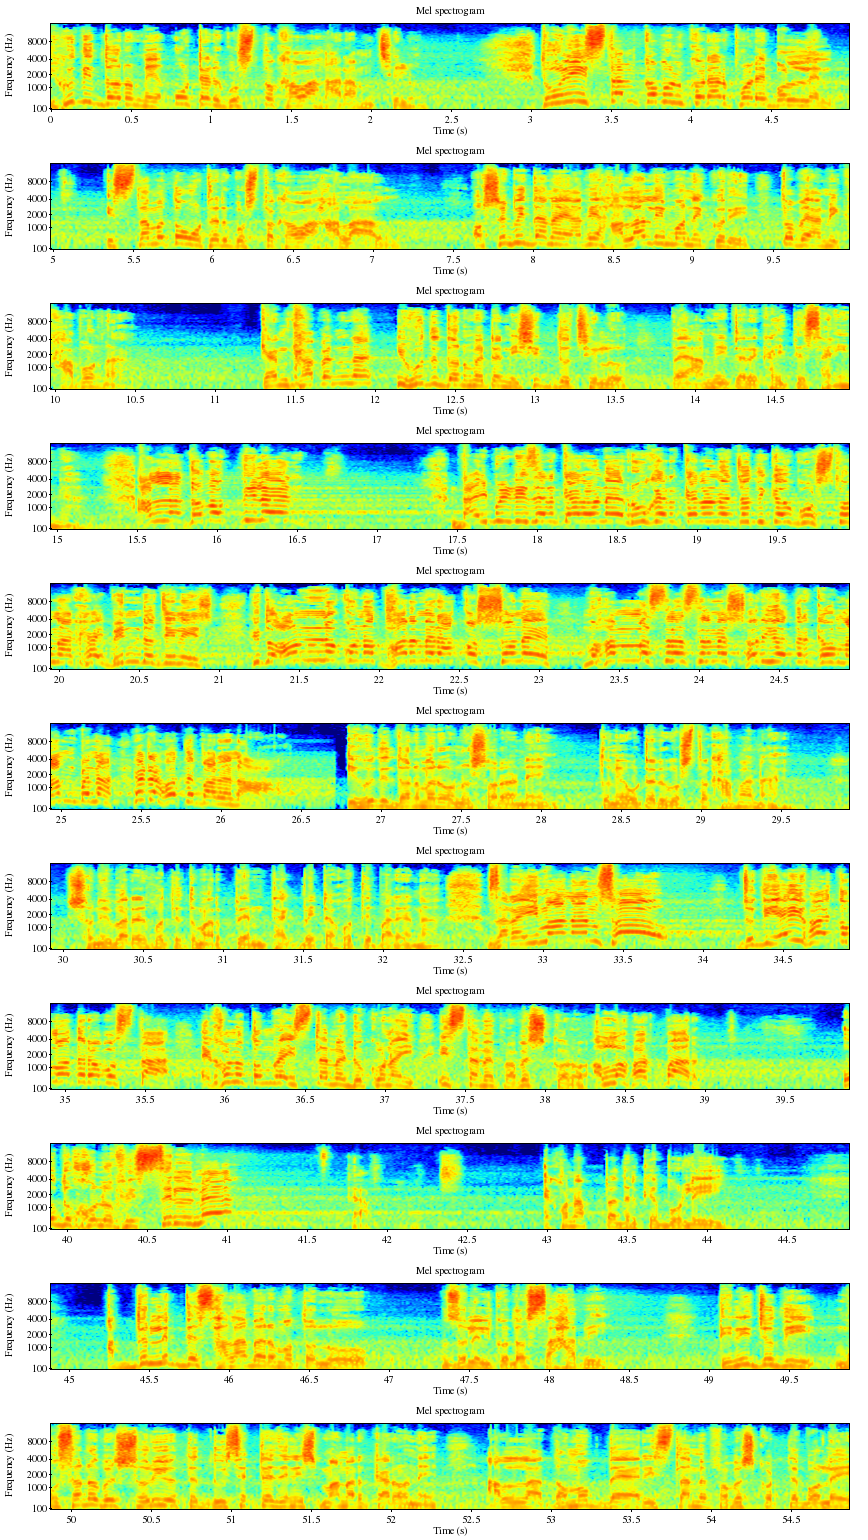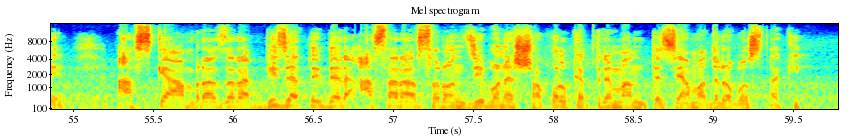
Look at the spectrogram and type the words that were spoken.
ইহুদি ধর্মে ওটের গোস্ত খাওয়া হারাম ছিল। তো উনি ইসলাম কবুল করার পরে বললেন, ইসলামে তো ওটের গোস্ত খাওয়া হালাল। অসুবিধা নাই, আমি হালালই মনে করি, তবে আমি খাব না। কেন খাবেন না? ইহুদি ধর্মে এটা নিষিদ্ধ ছিল, তাই আমি এটারে খাইতে চাই না। আল্লাহ ধমক দিলেন। ডায়াবেটিসের কারণে, রোগের কারণে যদি কেউ গোস্ত না খায়, ভিন্ন জিনিস। কিন্তু অন্য কোন ধর্মের আকর্ষণে মোহাম্মদ শরীয়তের কেউ মানবে না, এটা হতে পারে না। ইহুদি ধর্মের অনুসরণে তুমি ওটার গোস্ত খাবা না? শনিবারের প্রতি তোমার প্রেম থাকবে, এটা হতে পারে না। যারা ইমান আনছো, যদি এই হয় তোমাদের অবস্থা, এখনও তোমরা ইসলামে ঢুকো নাই, ইসলামে প্রবেশ করো। আল্লাহ আকবার। এখন আপনাদেরকে বলি আবদুল্লিবদে সালামের মতো লোক, জলিল কদর সাহাবি, তিনি যদি মুসানবের শরীয়তে দুই চারটা জিনিস মানার কারণে আল্লাহ দমক দেয় আর ইসলামে প্রবেশ করতে বলে, আজকে আমরা যারা বিজাতিদের আচার আচরণ জীবনের সকল ক্ষেত্রে মানতেছি, আমাদের অবস্থা কি?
